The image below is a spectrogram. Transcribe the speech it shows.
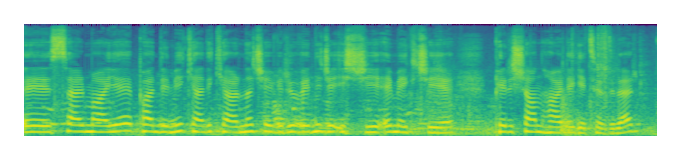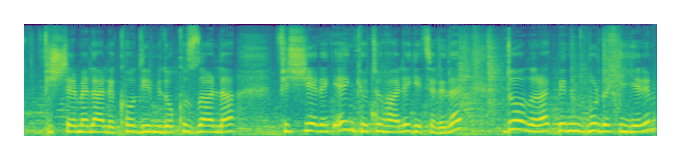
e, sermaye pandemiyi kendi karına çeviriyor ve nice işçiyi, emekçiyi perişan hale getirdiler fişlemelerle, kod 29'larla fişleyerek en kötü hale getirdiler. Doğal olarak benim buradaki yerim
